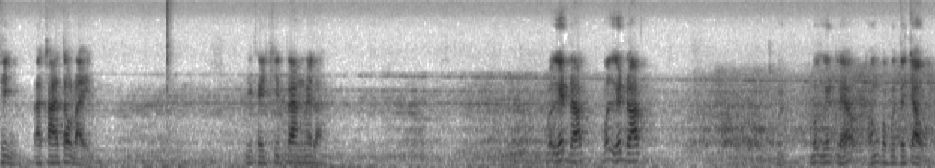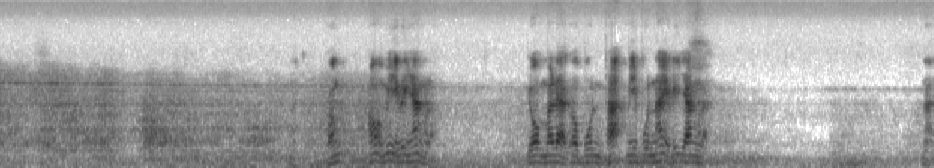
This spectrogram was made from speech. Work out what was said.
ทิ้ง ราคาเท่าไหร่ มีใครคิดบ้างไหมล่ะ บ่เอิดดอกบ่เอิดดอกบ่เอิดแล้วของพระพุทธเจ้า ของเขามีหรือยังล่ะโยมมาแลกเอาบุญพระมีบุญให้หรือยังล่ะนั่น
